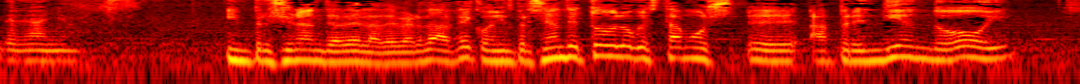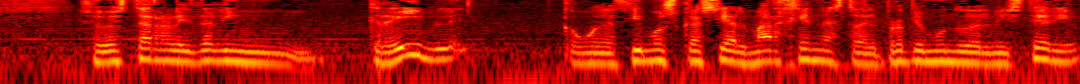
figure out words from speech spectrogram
del año. Impresionante, Adela, de verdad, ¿eh? Impresionante todo lo que estamos eh, aprendiendo hoy sobre esta realidad increíble, como decimos casi al margen hasta del propio mundo del misterio.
